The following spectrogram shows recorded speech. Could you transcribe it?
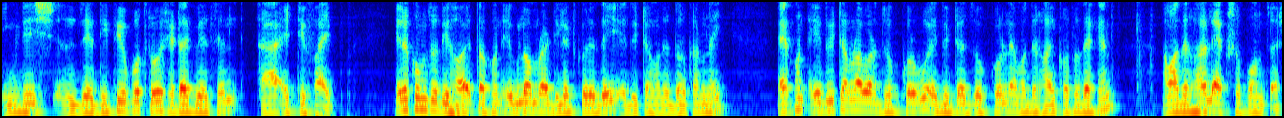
ইংলিশ যে দ্বিতীয় পত্র সেটা পেয়েছেন এইট্টি ফাইভ এরকম যদি হয়, তখন এগুলো আমরা ডিলিট করে দেই, এই দুইটা আমাদের দরকার নাই। এখন এই দুইটা আমরা আবার যোগ করব, এই দুইটা যোগ করলে আমাদের হয় কত দেখেন? আমাদের হয় হলো একশো পঞ্চাশ।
